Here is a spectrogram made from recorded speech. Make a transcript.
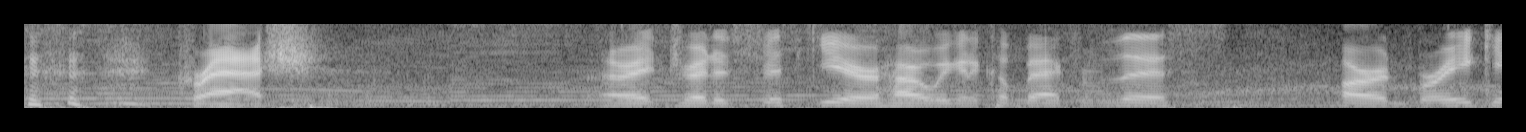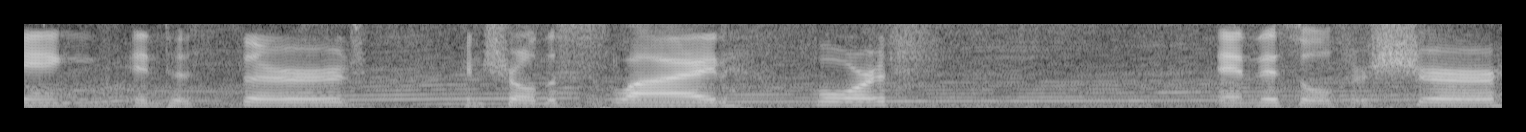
crash. Alright, dreaded fifth gear. How are we going to come back from this? Hard braking into third. Control the slide. Fourth. And this will for sure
